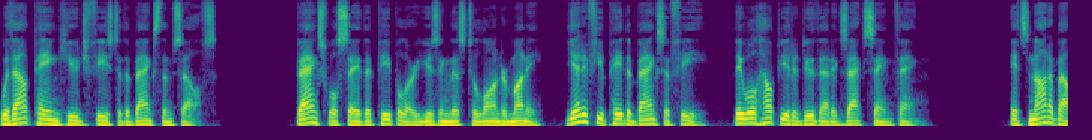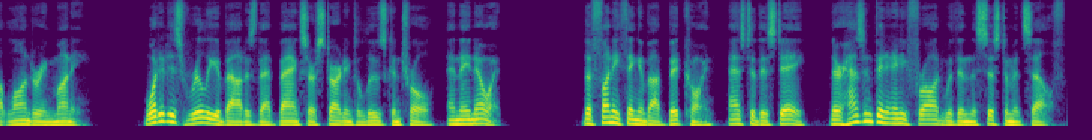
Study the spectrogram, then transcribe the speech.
without paying huge fees to the banks themselves. Banks will say that people are using this to launder money, yet if you pay the banks a fee, they will help you to do that exact same thing. It's not about laundering money. What it is really about is that banks are starting to lose control, and they know it. The funny thing about Bitcoin, as to this day, there hasn't been any fraud within the system itself.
